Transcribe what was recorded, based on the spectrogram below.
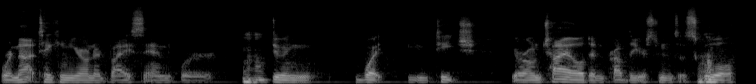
were not taking your own advice and were mm-hmm. doing what you teach your own child and probably your students at uh-huh. school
